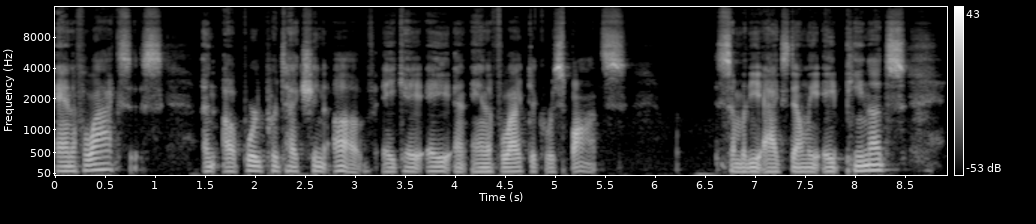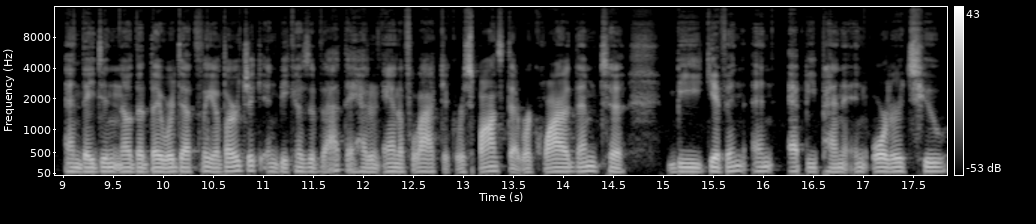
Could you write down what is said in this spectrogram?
anaphylaxis, an upward protection of, aka an anaphylactic response. Somebody accidentally ate peanuts and they didn't know that they were deathly allergic. And because of that, they had an anaphylactic response that required them to be given an EpiPen in order to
